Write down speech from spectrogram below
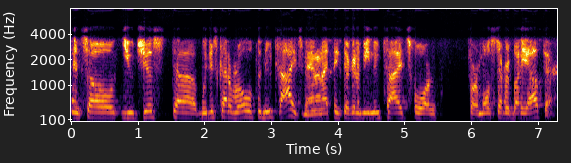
and so you just uh, we just got to roll with the new tides, man. And I think they're going to be new tides for for most everybody out there.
